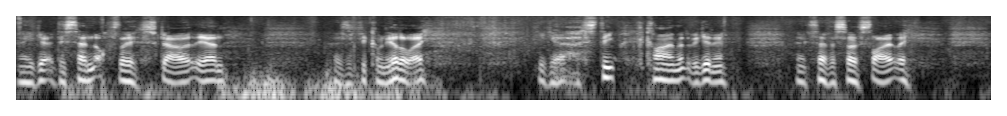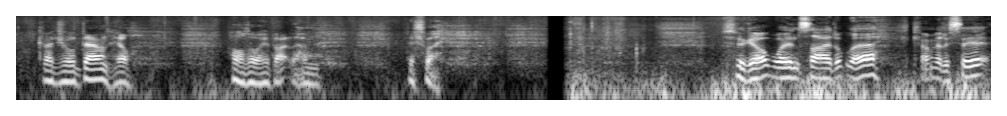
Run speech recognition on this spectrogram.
and you get a descent off the scar at the end. Whereas if you come the other way you get a steep climb at the beginning and it's ever so slightly gradual downhill all the way back down this way. So we got Whernside up there can't really see it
